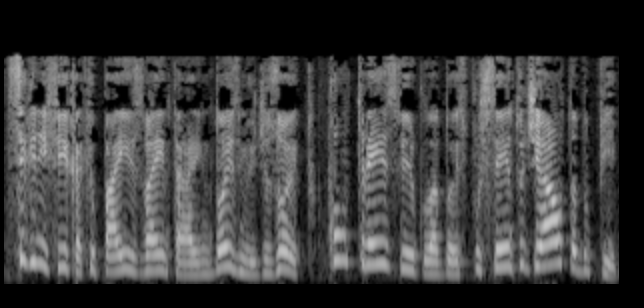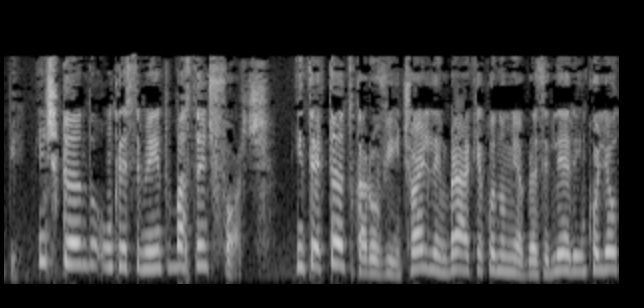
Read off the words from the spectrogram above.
Significa que o país vai entrar em 2018 com 3,2% de alta do PIB, indicando um crescimento bastante forte. Entretanto, caro ouvinte, vale lembrar que a economia brasileira encolheu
